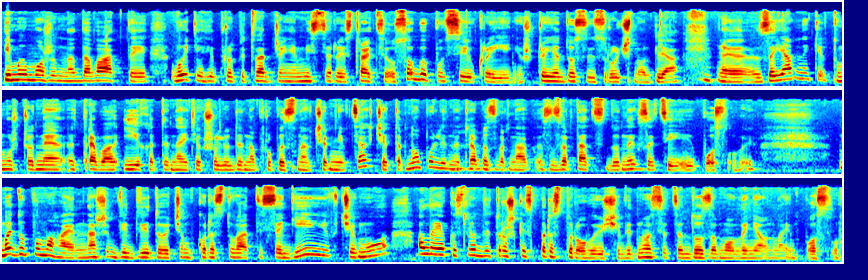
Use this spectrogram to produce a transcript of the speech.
і ми можемо надавати витяги про підтвердження місця реєстрації особи по всій Україні, що є досить зручно для заявників, тому що не треба їхати, навіть якщо людина прописана в Чернівцях чи Тернополі, не треба звертатися до них за цією послугою. Ми допомагаємо нашим відвідувачам користуватися дією, вчимо, але якось люди трошки з пересторогою ще відносяться до замовлення онлайн-послуг.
